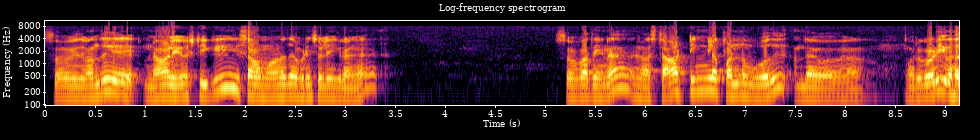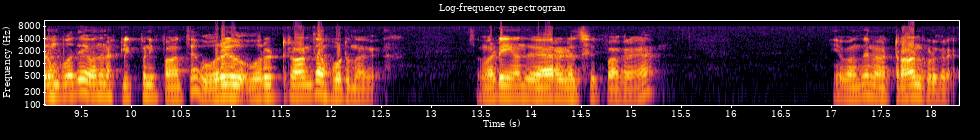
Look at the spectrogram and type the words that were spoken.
ஸோ இது வந்து நாலு யூஎஸ்டிக்கு சமமானது அப்படின்னு சொல்லியிருக்கிறாங்க ஸோ பார்த்தீங்கன்னா நான் ஸ்டார்டிங்கில் பண்ணும்போது அந்த ஒரு கோடி வரும்போதே வந்து நான் கிளிக் பண்ணி பார்த்தேன் ஒரு ஒரு ட்ரான் தான் போட்டிருந்தாங்க. ஸோ மறுபடியும் வந்து வேறு வெப்சைட் பார்க்குறேன். இப்போ வந்து நான் ட்ரான் கொடுக்குறேன்.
